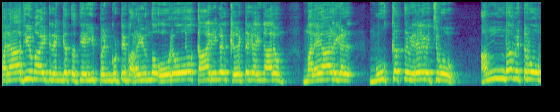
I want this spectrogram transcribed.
പരാതിയുമായിട്ട് രംഗത്തെത്തിയ ഈ പെൺകുട്ടി പറയുന്ന ഓരോ കാര്യങ്ങൾ കേട്ട് കഴിഞ്ഞാലും മലയാളികൾ മൂക്കത്ത് വിരൽ വെച്ചു പോവും. അന്തം വിട്ടുപോവും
